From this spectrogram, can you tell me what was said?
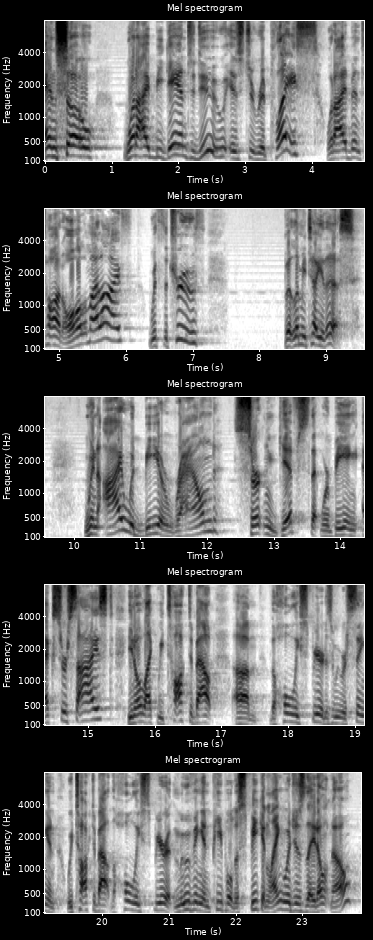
And so, what I began to do is to replace what I had been taught all of my life with the truth. But let me tell you this when I would be around certain gifts that were being exercised, you know, like we talked about um, the Holy Spirit as we were singing, we talked about the Holy Spirit moving in people to speak in languages they don't know.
